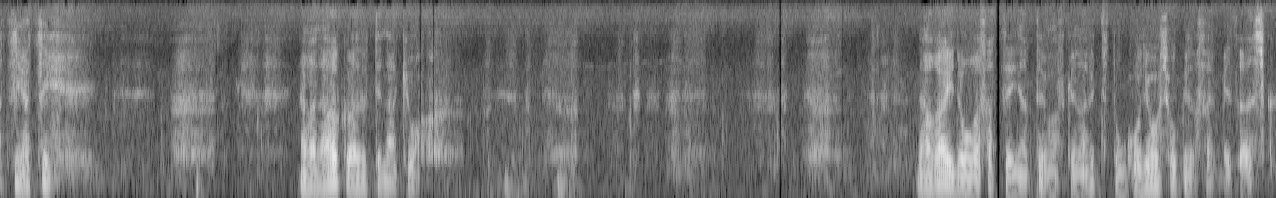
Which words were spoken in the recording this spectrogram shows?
暑い暑い。なんか長く歩ってな、今日。長い動画撮影になってますけど、ね、ちょっとご了承ください、珍しく。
